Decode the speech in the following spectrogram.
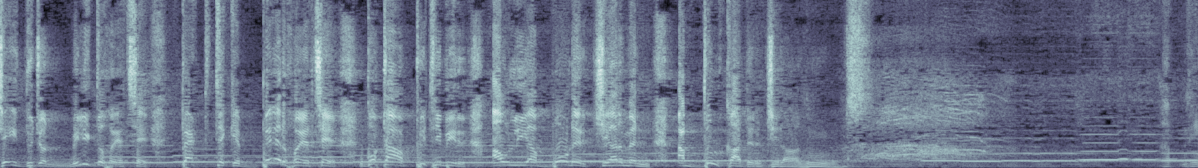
যেই দুজন মিলিত হয়েছে, পেট থেকে বের হয়েছে, গোটা পৃথিবীর আউলিয়া বোর্ডের চেয়ারম্যান আব্দুল কাদের জিলানি। আপনি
